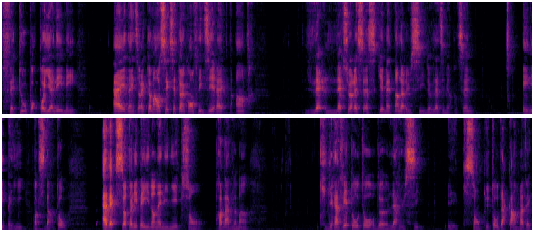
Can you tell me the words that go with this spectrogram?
fait tout pour ne pas y aller, mais aide indirectement. On sait que c'est un conflit direct entre l'ex-URSS, qui est maintenant la Russie de Vladimir Poutine, et les pays occidentaux. Avec ça, tu as les pays non alignés qui sont probablement, qui gravitent autour de la Russie et qui sont plutôt d'accord avec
